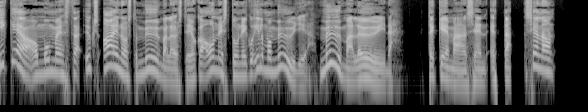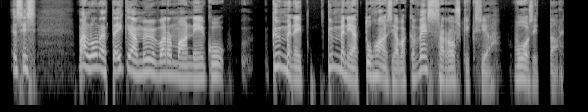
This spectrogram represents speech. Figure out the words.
Ikea on mun mielestä yksi ainoasta myymälöistä, joka onnistuu niinku ilman myyjiä, myymälöinä tekemään sen, että siellä on, siis mä luulen, että Ikea myy varmaan niinku kymmeniä, kymmeniä tuhansia vaikka vessaroskiksia vuosittain.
